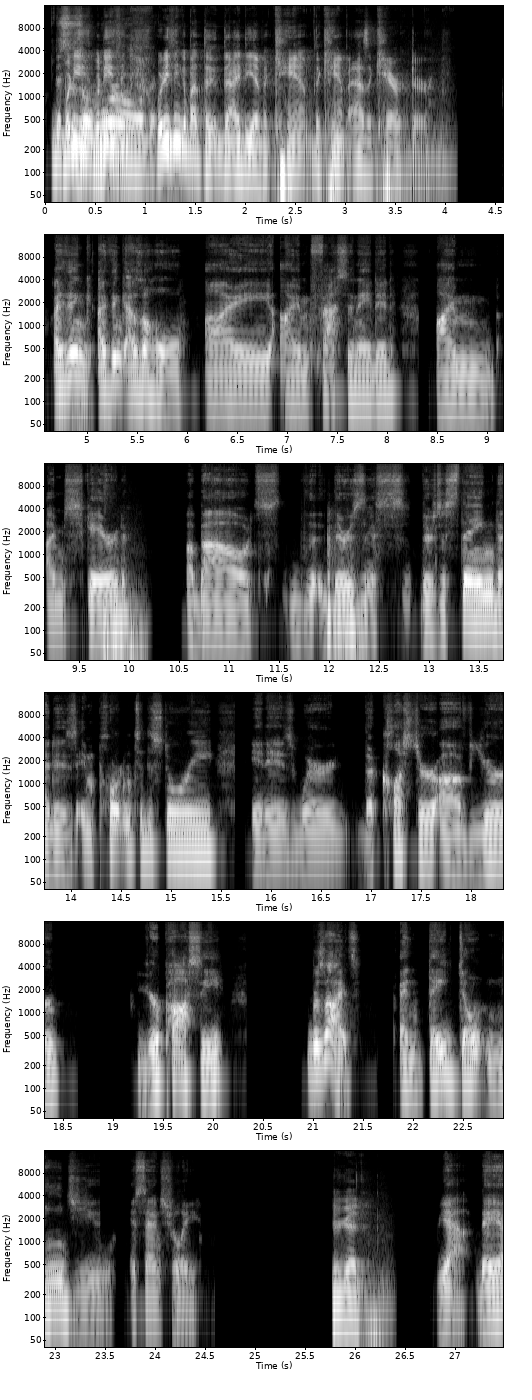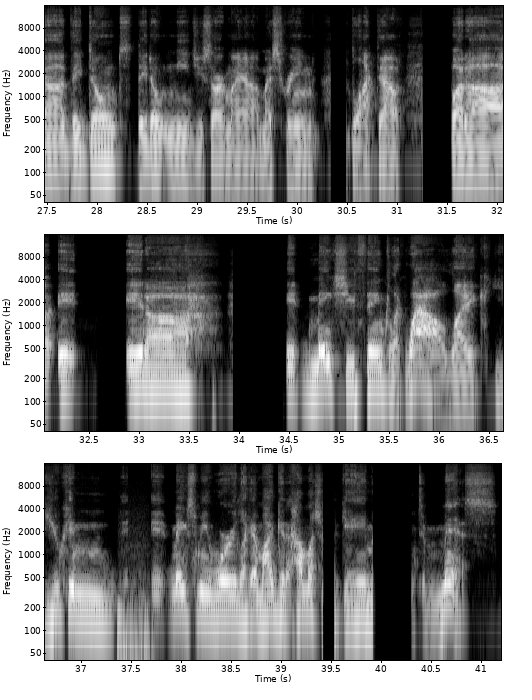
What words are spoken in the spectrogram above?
this what do you what do you think what do you think about the, the idea of a camp the camp as a character? I think I think as a whole, I I'm fascinated. I'm I'm scared about the, there's this there's this thing that is important to the story. It is where the cluster of your your posse resides, and they don't need you essentially. You're good. Yeah, they uh they don't they don't need you. Sorry, my uh, my screen blacked out. But uh it it uh it makes you think like wow, like you can it- it makes me worry like am I gonna how much of the game am I going to miss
